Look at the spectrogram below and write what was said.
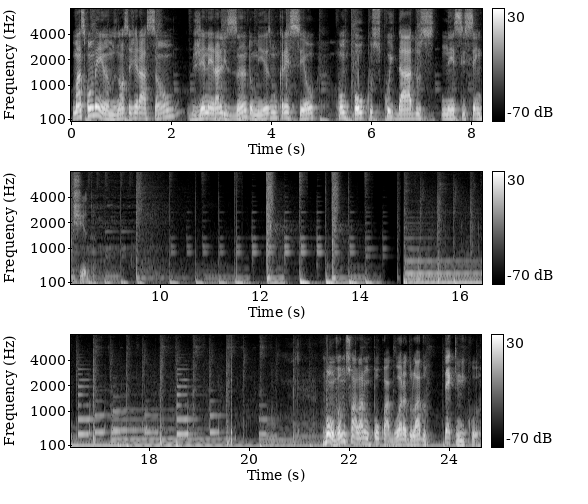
Mas convenhamos, nossa geração, generalizando mesmo, cresceu com poucos cuidados nesse sentido. Bom, vamos falar um pouco agora do lado técnico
